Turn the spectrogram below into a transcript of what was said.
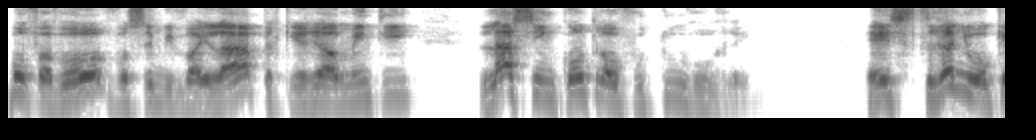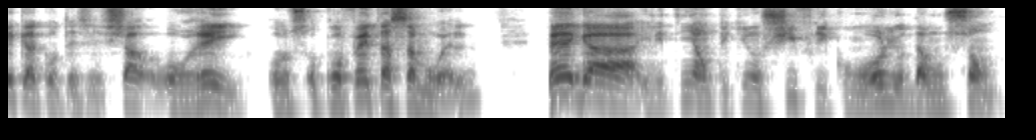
Por favor, você me vai lá, porque realmente lá se encontra o futuro rei. É estranho o que, que acontece. O rei, o, profeta Samuel, pega, ele tinha um pequeno chifre com óleo da unção,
